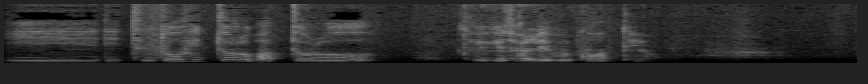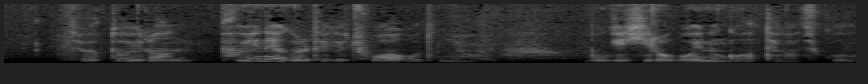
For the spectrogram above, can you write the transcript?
이 니트도 휘뚜루 마뚜루 되게 잘 입을 것 같아요. 제가 또 이런 브이넥을 되게 좋아하거든요. 목이 길어 보이는 것 같아가지고.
